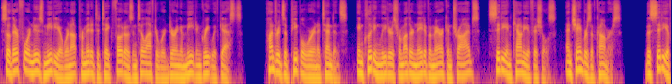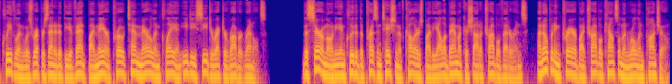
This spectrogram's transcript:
so therefore news media were not permitted to take photos until afterward during a meet and greet with guests. Hundreds of people were in attendance, including leaders from other Native American tribes, city and county officials, and chambers of commerce. The City of Cleveland was represented at the event by Mayor Pro Tem Marilyn Clay and EDC Director Robert Reynolds. The ceremony included the presentation of colors by the Alabama Coushatta tribal veterans, an opening prayer by Tribal Councilman Roland Poncho,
